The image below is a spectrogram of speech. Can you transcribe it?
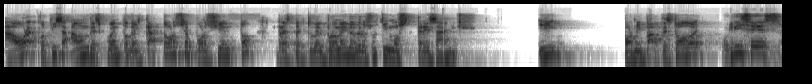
ahora cotiza a un descuento del 14% respecto del promedio de los últimos tres años. Y por mi parte es todo. Ulises,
